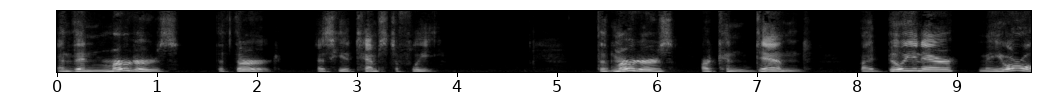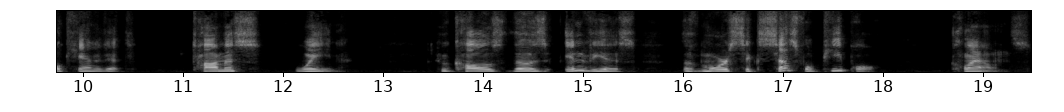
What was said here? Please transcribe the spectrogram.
and then murders the third as he attempts to flee. The murders are condemned by billionaire mayoral candidate Thomas Wayne, who calls those envious of more successful people clowns.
